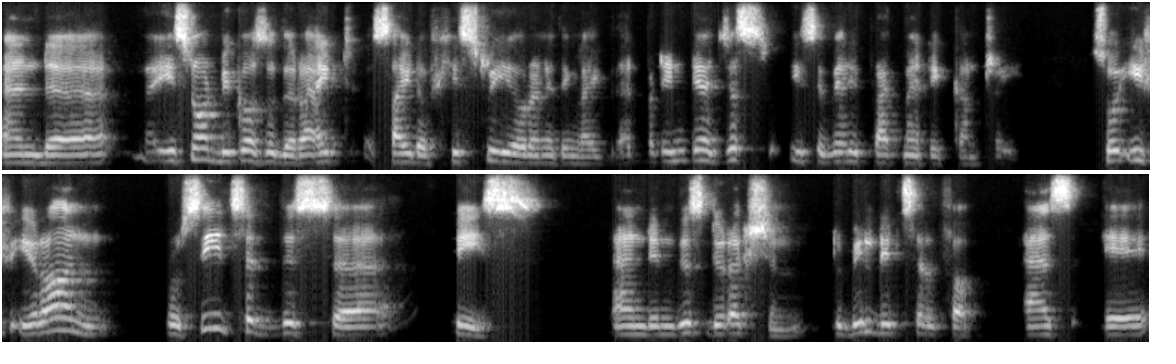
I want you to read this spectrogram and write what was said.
And uh, it's not because of the right side of history or anything like that, but India just is a very pragmatic country. So if Iran proceeds at this uh, pace and in this direction to build itself up as a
